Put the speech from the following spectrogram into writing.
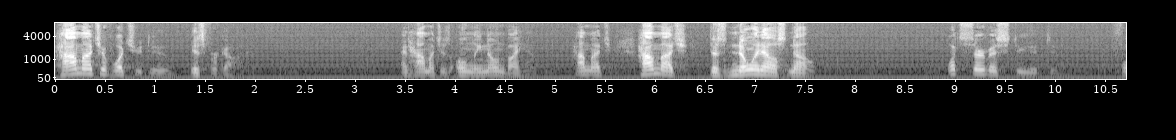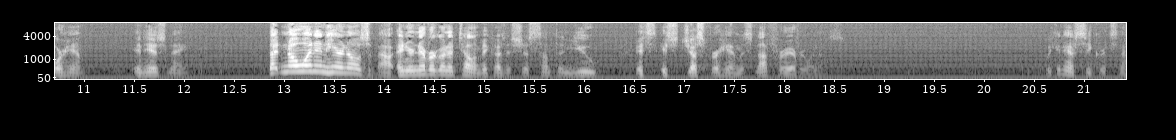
How much of what you do is for God? And how much is only known by Him? How much, how much does no one else know? What service do you do for Him in His name? That no one in here knows about, and you're never going to tell Him because it's just something you, it's, it's just for Him. It's not for everyone else. We can have secrets now.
